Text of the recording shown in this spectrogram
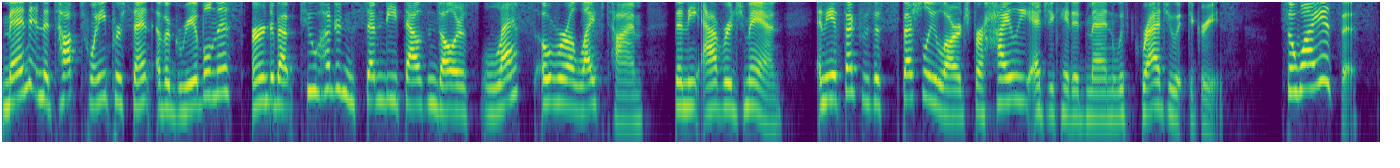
Men in the top 20% of agreeableness earned about $270,000 less over a lifetime than the average man, and the effect was especially large for highly educated men with graduate degrees. So, why is this?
